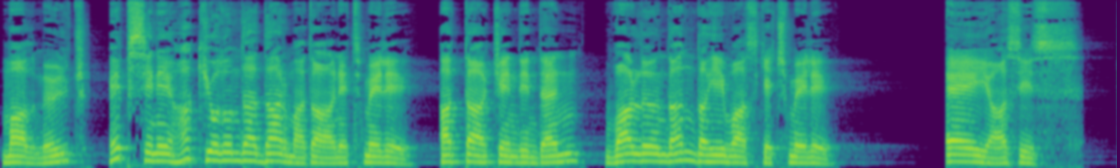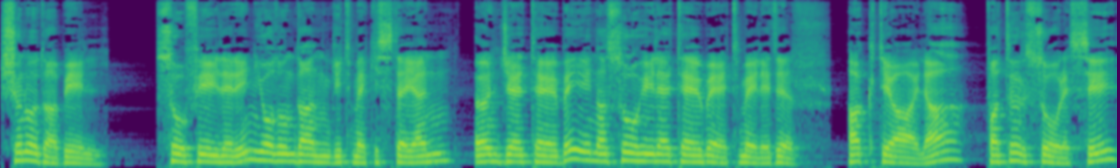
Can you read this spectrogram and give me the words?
mal mülk, hepsini hak yolunda darmadağın etmeli. Hatta kendinden, varlığından dahi vazgeçmeli. Ey aziz! Şunu da bil. Sufilerin yolundan gitmek isteyen, önce tevbe-i nasuh ile tevbe etmelidir. Hak Teâlâ, Fatır suresi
